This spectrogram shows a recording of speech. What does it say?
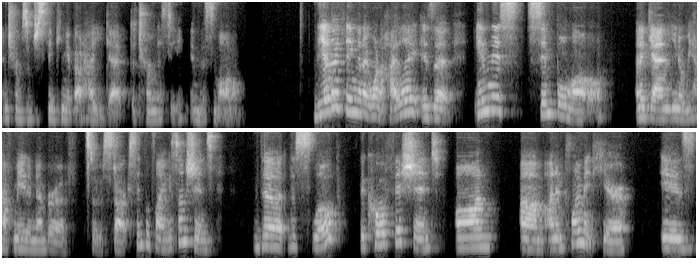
in terms of just thinking about how you get determinacy in this model. The other thing that I want to highlight is that in this simple model, and again, you know, we have made a number of sort of stark simplifying assumptions. The, the slope, the coefficient on um, unemployment here is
